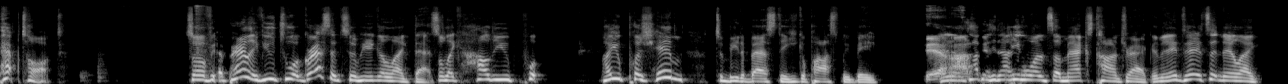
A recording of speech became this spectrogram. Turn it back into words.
pep talked? So if, apparently, if you too aggressive to him, he ain't gonna like that. So like, how do you put how you push him to be the best thing he could possibly be? Yeah, and on now he wants a max contract, and they're sitting there like,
